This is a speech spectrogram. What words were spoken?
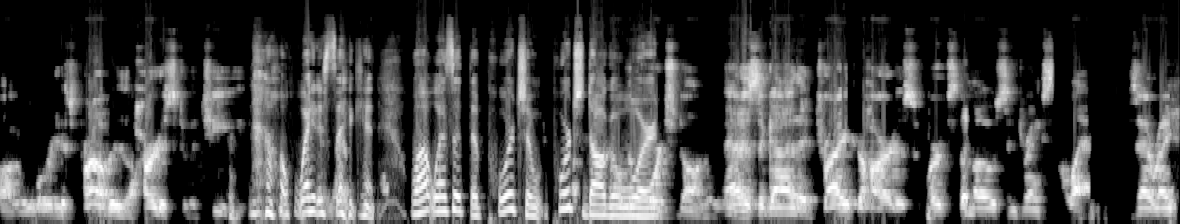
Dog Award is probably the hardest to achieve. No, wait a second. What was it? The Porch Porch Dog oh, Award. Porch Dog. That is the guy that tries the hardest, works the most, and drinks the less. Is that right?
